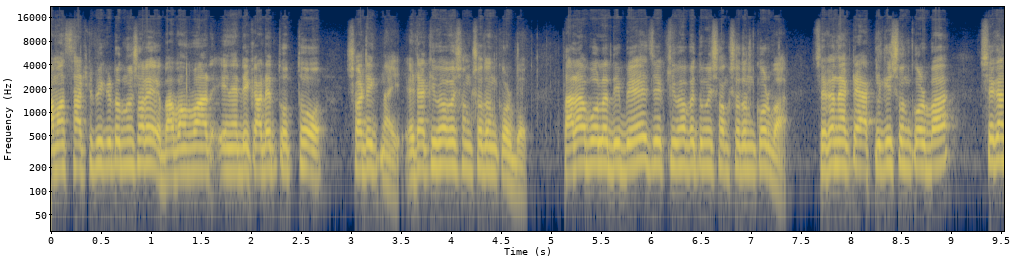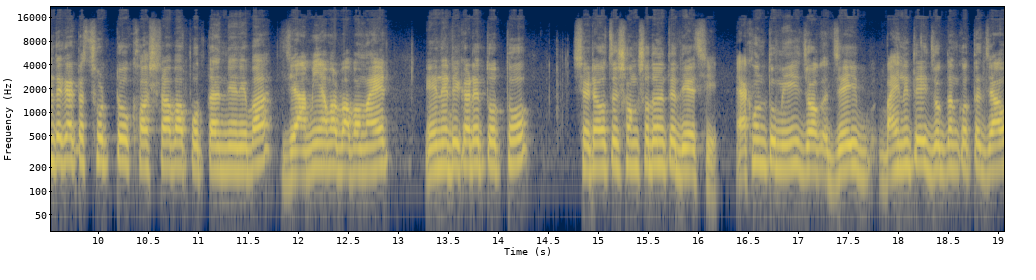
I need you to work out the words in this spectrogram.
আমার সার্টিফিকেট অনুসারে বাবা মার এনআইডি কার্ডের তথ্য সঠিক নাই, এটা কীভাবে সংশোধন করব। তারা বলে দিবে যে কীভাবে তুমি সংশোধন করবা। সেখানে একটা অ্যাপ্লিকেশন করবা, সেখান থেকে একটা ছোট্ট খসড়া বা প্রত্যয়ন নিয়ে নিবা যে আমি আমার বাবা মায়ের এনআইডি কার্ডের তথ্য সেটা হচ্ছে সংশোধনীতে দিয়েছি। এখন তুমি যেই বাহিনীতেই যোগদান করতে যাও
